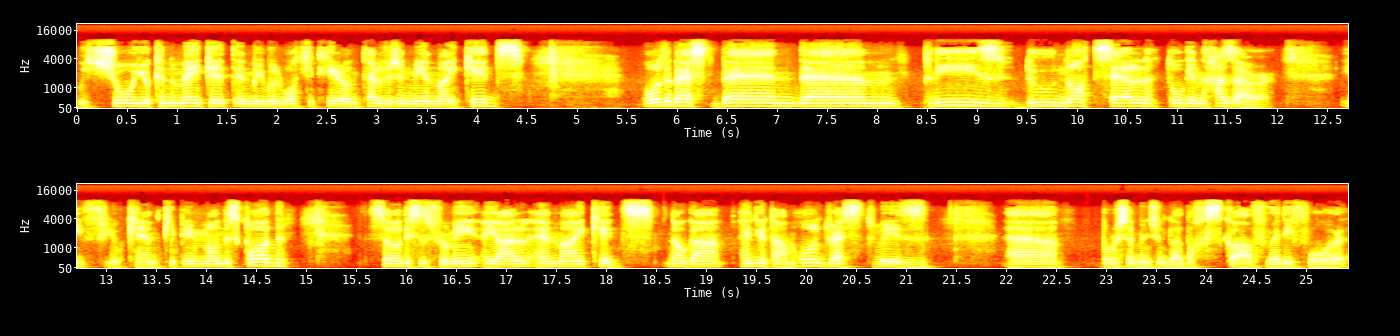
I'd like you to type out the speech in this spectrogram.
We sure you can make it, and we will watch it here on television. Me and my kids. All the best, Ben. Um, please do not sell Torgen Hazard if you can't keep him on the squad. So this is for me, Ayal, and my kids, Noga and Yotam, all dressed with uh, Borussia Mönchengladbach scarf, ready for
